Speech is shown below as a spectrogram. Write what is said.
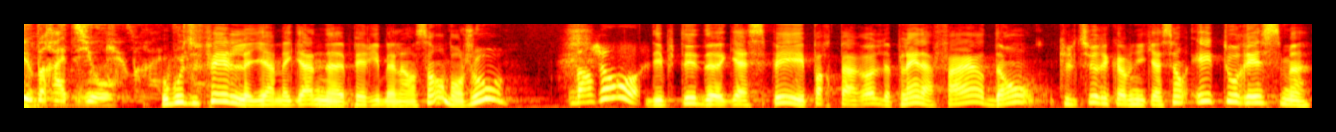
Cube Radio. Au bout du fil, il y a Mégane Perry-Belançon. Bonjour. Bonjour. Députée de Gaspé et porte-parole de plein d'affaires, dont culture et communication et tourisme.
